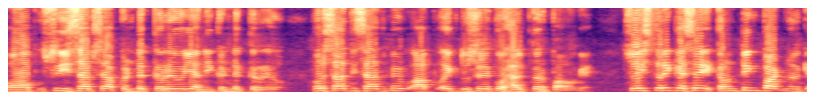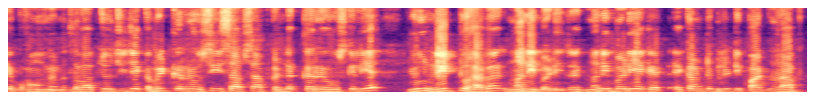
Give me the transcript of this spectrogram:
और आप उसी हिसाब से आप कंडक्ट कर रहे हो या नहीं कंडक्ट कर रहे हो। और साथ ही साथ में आप एक दूसरे को हेल्प कर पाओगे। सो so, इस तरीके से अकाउंटिंग पार्टनर के फॉर्म में मतलब आप जो चीज़ें कमिट कर रहे हो उसी हिसाब से आप कंडक्ट कर रहे हो उसके लिए you need to have a money buddy तो एक मनी बडी एक अकाउंटेबिलिटी पार्टनर आप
